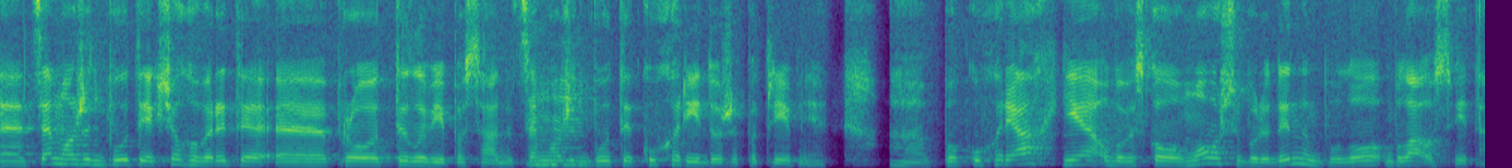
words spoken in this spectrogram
Е, Це можуть бути, якщо говорити е, про тилові посади, це можуть бути кухарі дуже потрібні. По кухарях є обов'язкова умова, щоб у людини було, була освіта.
